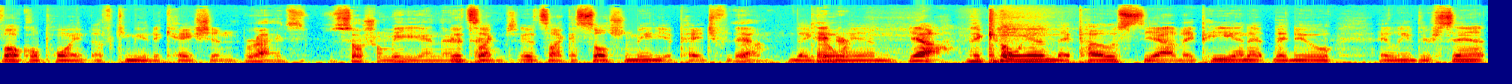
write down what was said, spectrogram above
focal point of communication. Right. It's social media in there. it's like it's like a social media page for them. Yeah, They Tinder. go in, yeah, they go in, they post, yeah, they pee in it, they do, they leave their scent.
